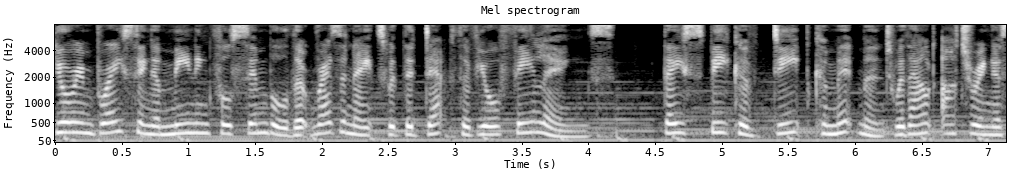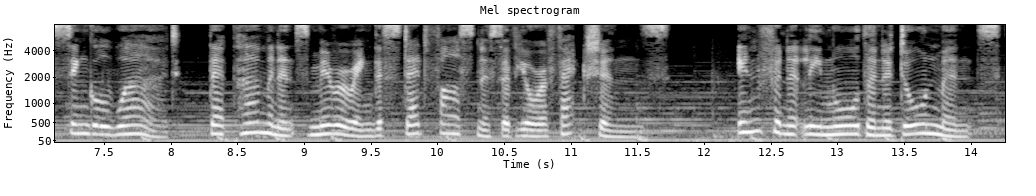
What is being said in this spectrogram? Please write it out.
you're embracing a meaningful symbol that resonates with the depth of your feelings. They speak of deep commitment without uttering a single word, their permanence mirroring the steadfastness of your affections. Infinitely more than adornments,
